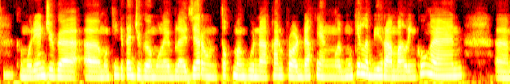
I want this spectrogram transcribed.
Hmm. Kemudian juga uh, mungkin kita juga mulai belajar untuk menggunakan produk yang mungkin lebih ramah ramah lingkungan, um,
